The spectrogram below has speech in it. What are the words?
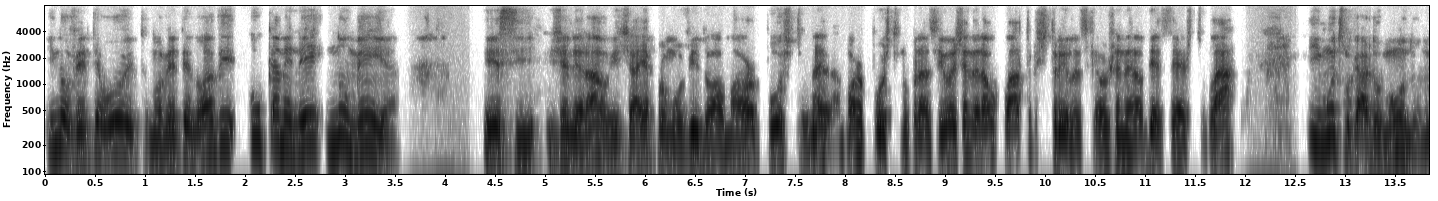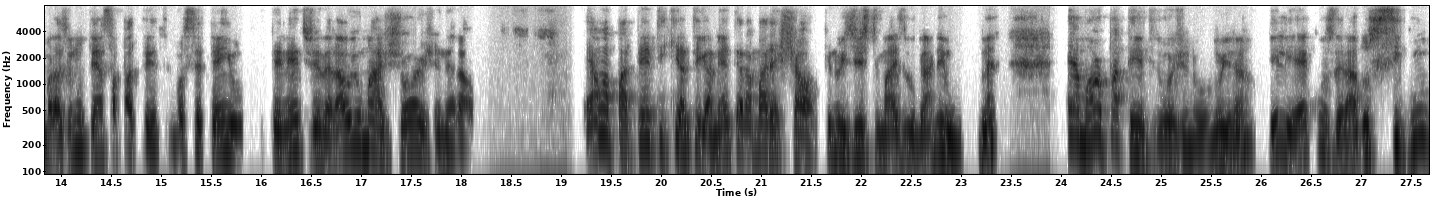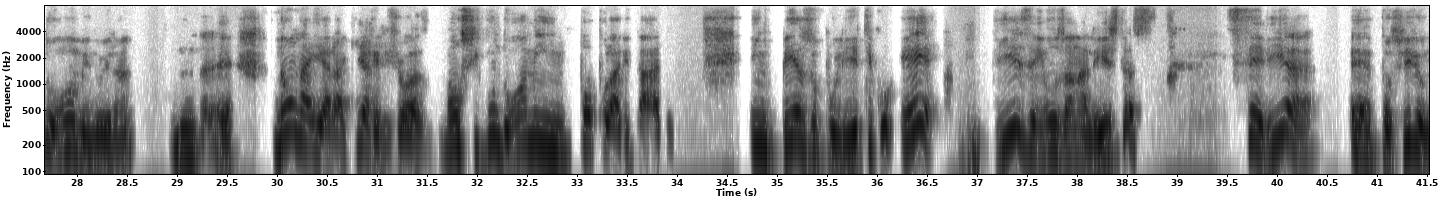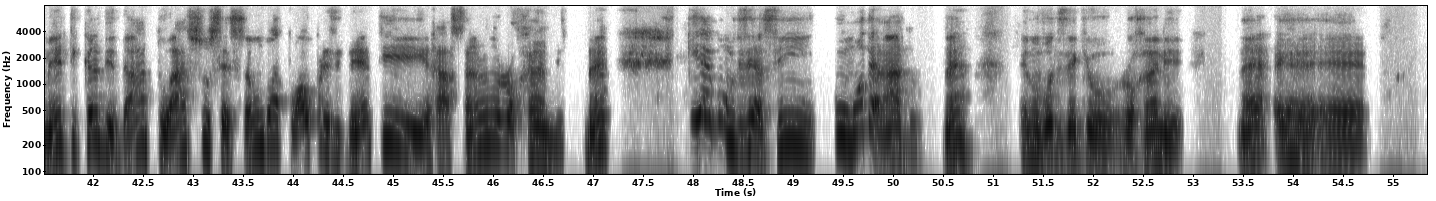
Em 98, 99, o Khamenei nomeia esse general, e já é promovido ao maior posto, né? O maior posto no Brasil é general quatro estrelas, que é o general de exército. Lá e em muitos lugares do mundo, no Brasil não tem essa patente. Você tem o tenente-general e o major-general. É uma patente que antigamente era marechal, que não existe mais em lugar nenhum. Né? É a maior patente hoje no, no Irã. Ele é considerado o segundo homem no Irã, é, não na hierarquia religiosa, mas o segundo homem em popularidade, em peso político e, dizem os analistas, seria é, possivelmente candidato à sucessão do atual presidente Hassan Rouhani, né? que é, vamos dizer assim, um moderado. Né? Eu não vou dizer que o Rouhani né, é, é,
